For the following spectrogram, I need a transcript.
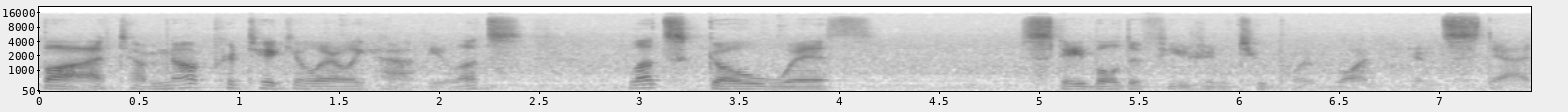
but I'm not particularly happy. Let's let's go with Stable Diffusion 2.1 instead.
